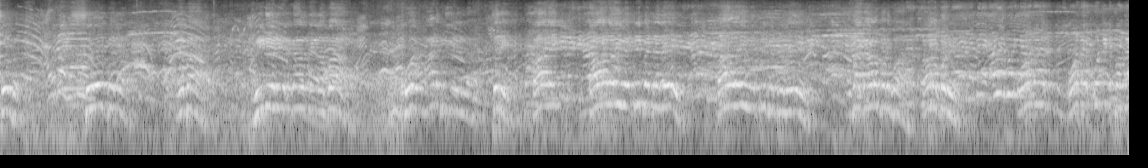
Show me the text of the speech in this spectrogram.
சூப்பர் சூப்பர் ஏப்பா வீடியோ எடுக்கிறதுக்காக வந்தீங்களாப்பா? ஒரு மாடு சரி காலை காலை வெற்றி பெற்றது. காலை வெற்றி பெற்றது கவலைப்படுப்பா கவலைப்படு ஓனர் ஓனர் கூட்டிட்டு போங்க.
